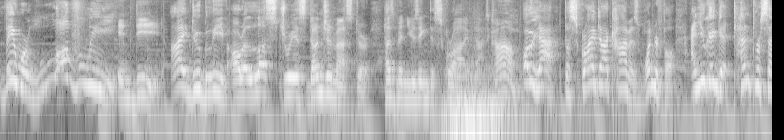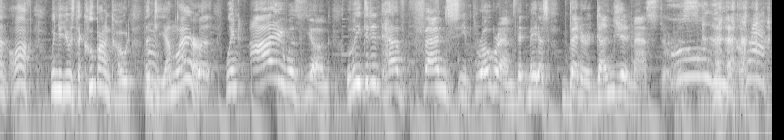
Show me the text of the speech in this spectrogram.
They were lovely. Indeed, I do believe our illustrious dungeon master has been using dScryb.com. Oh yeah, dScryb.com is wonderful, and you can get 10% off when you use the coupon code the hmm. DM Lair. Well, when I was young, we didn't have fancy programs that made us better dungeon masters. Holy crap!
